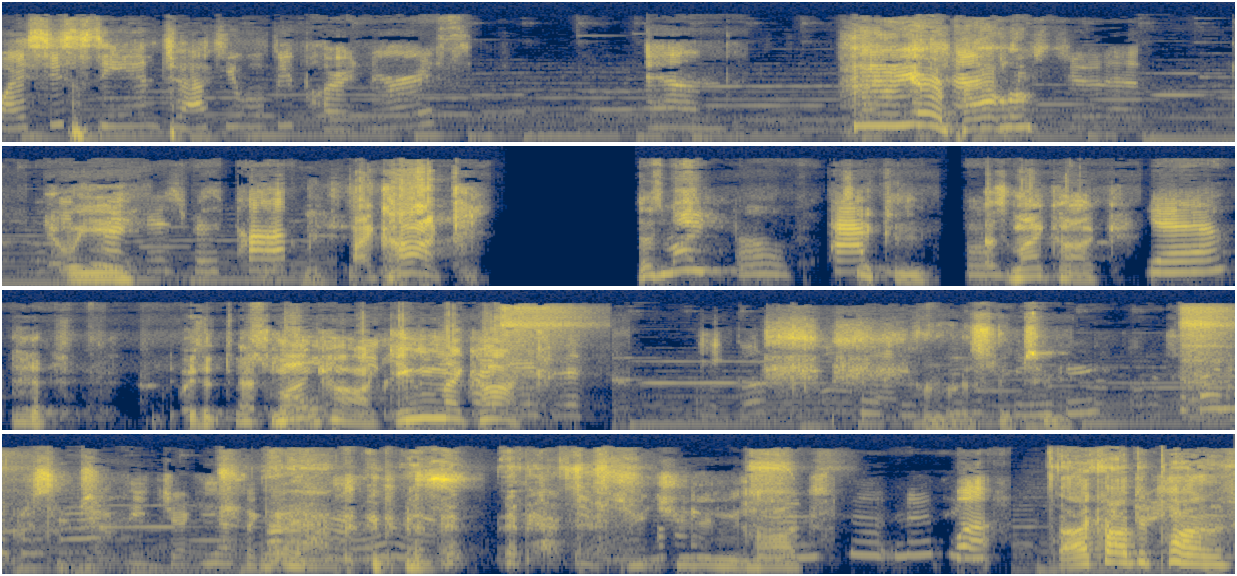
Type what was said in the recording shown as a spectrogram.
YCC and Jackie will be partners. And Yeah, Jackie partner. Oh, will be yeah. partners with Pop. My cock. That's my Oh, Abby. chicken. That's my cock. yeah. Is it That's small? my cock. Give me my cock. partners with- Hey, go- go to- I'm gonna sleep soon. go to- Jackie, Jackie has a Let me gun. have this. Let me have this. You shooting hogs. I can't be partnered.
